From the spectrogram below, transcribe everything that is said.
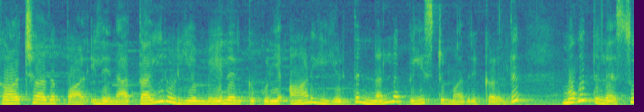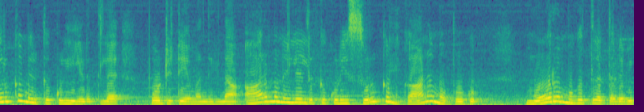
காய்ச்சாத பால் இல்லைன்னா தயிருடைய மேலே இருக்கக்கூடிய ஆடையை எடுத்து நல்ல பேஸ்ட் மாதிரி கலந்து முகத்தில் சுருக்கம் இருக்கக்கூடிய இடத்துல போட்டுகிட்டே வந்தீங்கன்னா ஆரம்ப நிலையில் இருக்கக்கூடிய சுருக்கம் காணாமல் போகும். மோரை முகத்தில் தடவி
